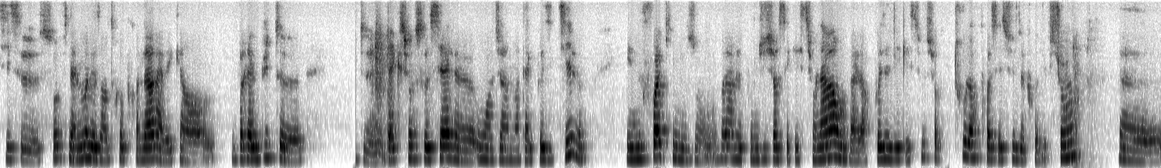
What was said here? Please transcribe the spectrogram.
si ce sont finalement des entrepreneurs avec un vrai but euh, d'action sociale euh, ou environnementale positive. Et une fois qu'ils nous ont répondu sur ces questions-là, on va leur poser des questions sur tout leur processus de production, euh,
